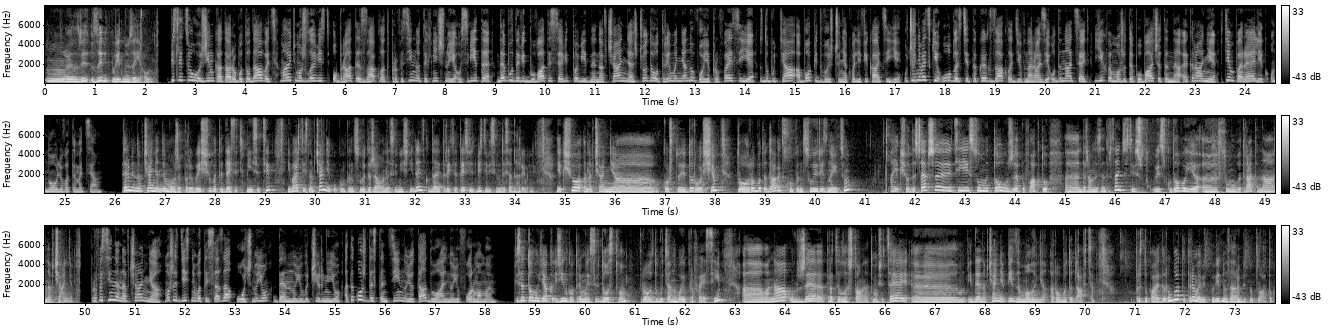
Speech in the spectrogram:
з відповідною заявою. Після цього жінка та роботодавець мають можливість обрати заклад професійно-технічної освіти, де буде відбуватися відповідне навчання щодо отримання нової професії, здобуття або підвищення кваліфікації. У Чернівецькій області таких закладів наразі 11. Їх ви можете побачити на екрані. Втім, перелік оновлюватиметься. Термін навчання не може перевищувати 10 місяців, і вартість навчання, яку компенсує держава на сьогоднішній день, складає 30 тисяч 280 гривень. Якщо навчання коштує дорожче, то роботодавець компенсує різницю. А якщо дешевше цієї суми, то вже по факту е, Державний центр зайнятості відшкодовує е, суму витрат на навчання. Професійне навчання може здійснюватися за очною, денною, вечірньою, а також дистанційною та дуальною формами. Після того, як жінка отримує свідоцтво про здобуття нової професії, вона вже працевлаштована, тому що це е, йде навчання під замовлення роботодавця. Приступає до роботи, отримує відповідну заробітну плату.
